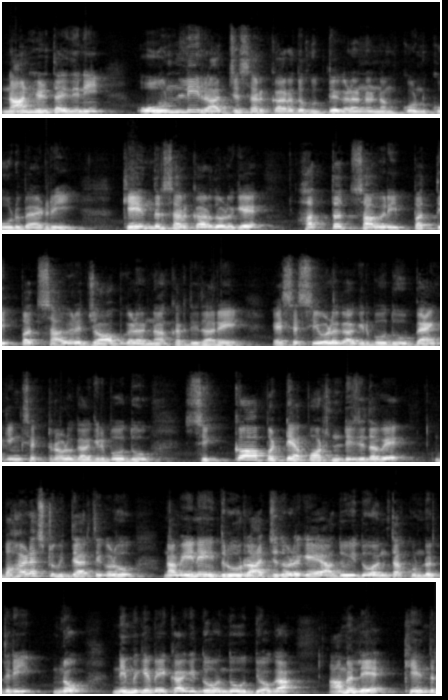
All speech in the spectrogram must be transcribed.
ನಾನು ಹೇಳ್ತಾ ಇದ್ದೀನಿ ಓನ್ಲಿ ರಾಜ್ಯ ಸರ್ಕಾರದ ಹುದ್ದೆಗಳನ್ನು ನಂಬ್ಕೊಂಡು ಕೂಡಬೇಡ್ರಿ ಕೇಂದ್ರ ಸರ್ಕಾರದೊಳಗೆ ಹತ್ತತ್ತು ಸಾವಿರ ಇಪ್ಪತ್ತಿಪ್ಪತ್ತು ಸಾವಿರ ಜಾಬ್ಗಳನ್ನು ಕರೆದಿದ್ದಾರೆ. ಎಸ್ ಎಸ್ ಸಿ ಒಳಗಾಗಿರ್ಬೋದು ಬ್ಯಾಂಕಿಂಗ್ ಸೆಕ್ಟರ್ ಒಳಗಾಗಿರ್ಬೋದು, ಸಿಕ್ಕಾಪಟ್ಟೆ ಅಪಾರ್ಚುನಿಟೀಸ್ ಇದ್ದಾವೆ ಬಹಳಷ್ಟು ವಿದ್ಯಾರ್ಥಿಗಳು ನಾವೇನೇ ಇದ್ದರೂ ರಾಜ್ಯದೊಳಗೆ ಅದು ಇದು ಅಂತ ಕೊಂಡಿರ್ತೀರಿ. ನೋ ನಿಮಗೆ ಬೇಕಾಗಿದ್ದು ಒಂದು ಉದ್ಯೋಗ. ಆಮೇಲೆ ಕೇಂದ್ರ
